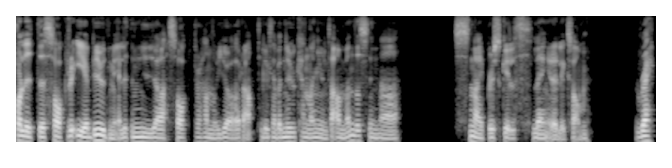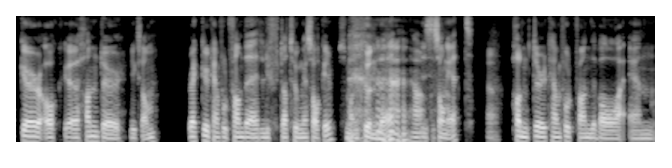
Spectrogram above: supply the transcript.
har lite saker att erbjuda med, lite nya saker för han att göra. Till exempel nu kan han ju inte använda sina sniper skills längre liksom. Wrecker och eh, Hunter liksom. Wrecker kan fortfarande lyfta tunga saker som han kunde Ja. i säsong ett. Ja. Hunter kan fortfarande vara en,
